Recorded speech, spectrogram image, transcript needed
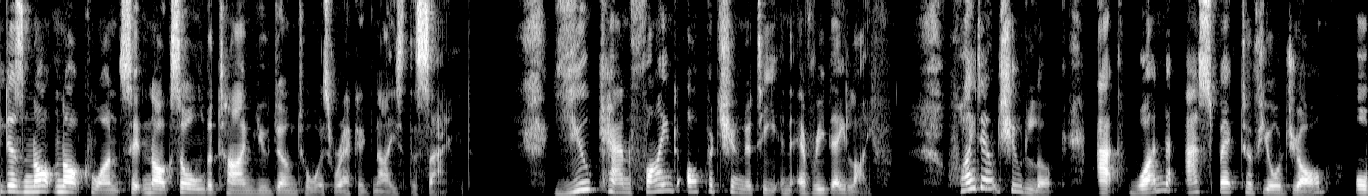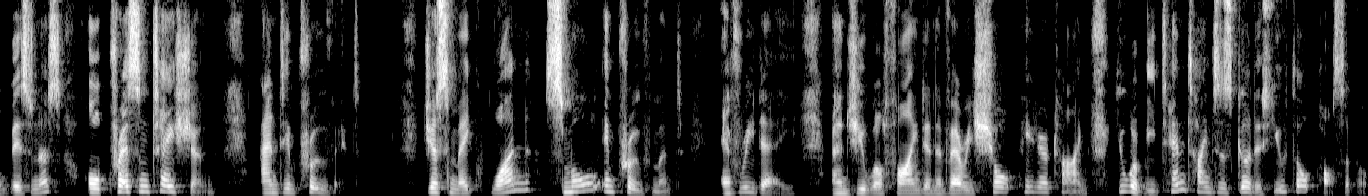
does not knock once, it knocks all the time. You don't always recognize the sound. You can find opportunity in everyday life. Why don't you look at one aspect of your job or business or presentation and improve it? Just make one small improvement every day and you will find in a very short period of time, you will be 10 times as good as you thought possible.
